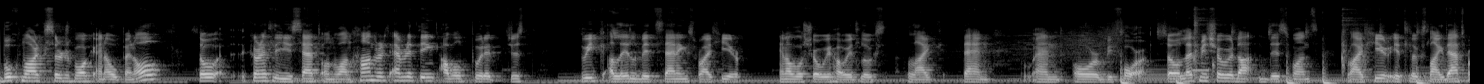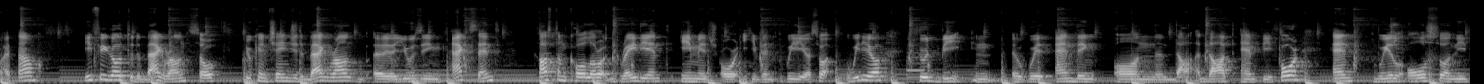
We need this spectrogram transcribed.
bookmark, search box and open all. So currently is set on 100 everything. I will put it just tweak a little bit settings right here and I will show you how it looks like then and or before. So let me show you that this one's right here. It looks like that right now. If you go to the background, so you can change the background uh, using accent custom color, gradient, image, or even video. So video should be in uh, with ending on .mp4 and will also need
